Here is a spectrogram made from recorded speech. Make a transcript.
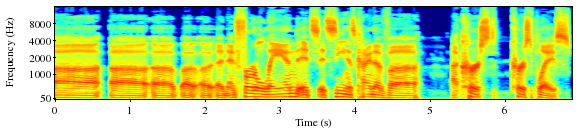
uh, uh, uh, uh, uh and, and, fertile land, it's it's seen as kind of a cursed cursed place.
